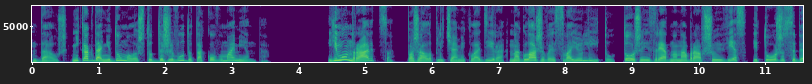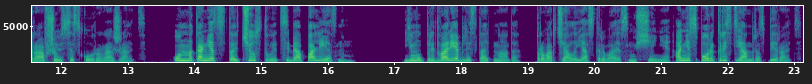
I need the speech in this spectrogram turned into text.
Да уж, никогда не думала, что доживу до такого момента. Ему нравится, Пожала плечами Кладира, наглаживая свою литу, тоже изрядно набравшую вес и тоже собиравшуюся скоро рожать. Он, наконец-то, чувствует себя полезным. Ему при дворе блистать надо, проворчала я, скрывая смущение, а не споры крестьян разбирать.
